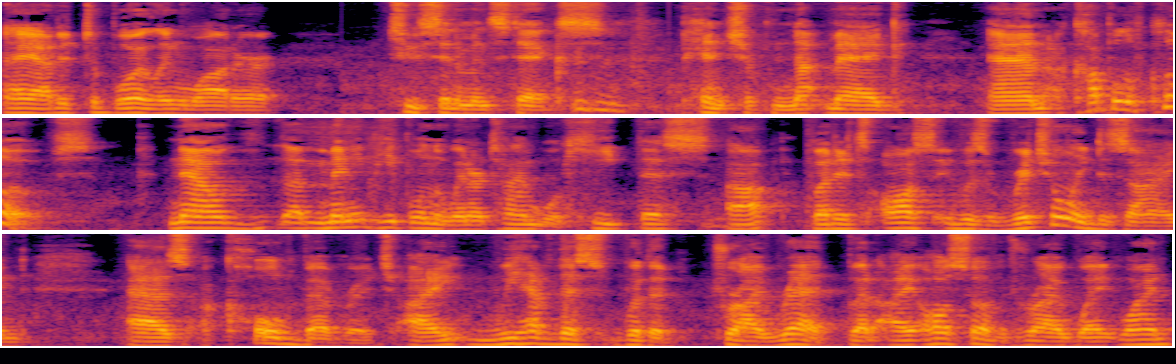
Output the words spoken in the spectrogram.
I added to boiling water, two cinnamon sticks, Mm-hmm. pinch of nutmeg, and a couple of cloves. Now, th- many people in the wintertime will heat this up, but it's also it was originally designed as a cold beverage. I we have this with a dry red, but I also have a dry white wine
